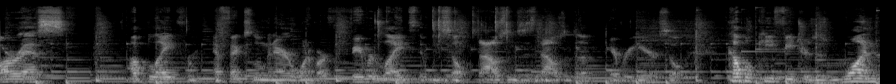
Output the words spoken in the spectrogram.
RS uplight from FX Luminaire, one of our favorite lights that we sell thousands and thousands of every year. So a couple key features is one,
